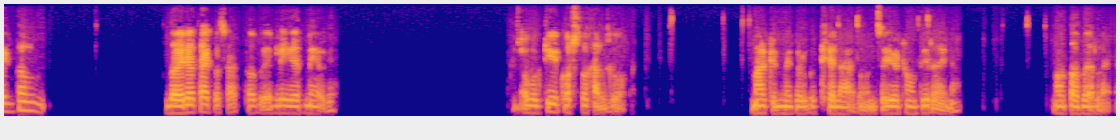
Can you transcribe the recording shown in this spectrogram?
एकदम धैर्यताको साथ तपाईँहरूले हेर्ने हो क्या। अब के कस्तो खालको मार्केट मेकरको खेलाहरू हुन्छ यो ठाउँतिर होइन। अब तपाईँहरूलाई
